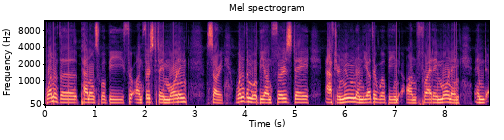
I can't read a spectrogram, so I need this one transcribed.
one of the panels will be th on Thursday morning. Sorry, one of them will be on Thursday afternoon, and the other will be on Friday morning. And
